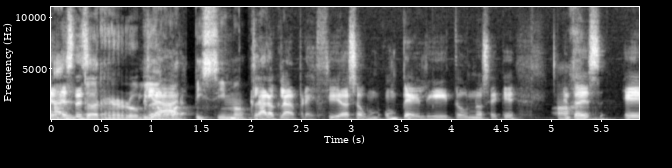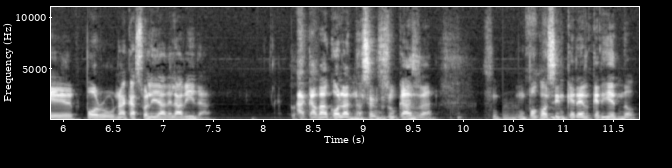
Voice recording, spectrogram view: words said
Este es- alto, rubio, claro, guapísimo. Claro, claro, precioso, un, un pelito, un no sé qué. Ah. Entonces, eh, por una casualidad de la vida, acaba colándose en su casa, un poco sin querer queriendo.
